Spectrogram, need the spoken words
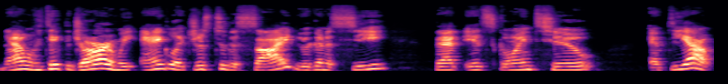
Now if we take the jar and we angle it just to the side, you're going to see that it's going to empty out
